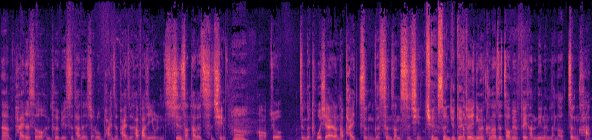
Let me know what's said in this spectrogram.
那拍的时候很特别，是他跟小鹿拍着拍着，他发现有人欣赏他的痴情，嗯，好，就整个脱下来让他拍整个身上的刺青，全身就对。所以你会看到这照片非常令人感到震撼，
